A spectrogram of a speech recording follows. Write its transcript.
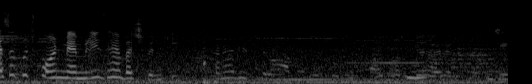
ऐसा कुछ फॉन्ड मेमोरीज हैं बचपन की? जी।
